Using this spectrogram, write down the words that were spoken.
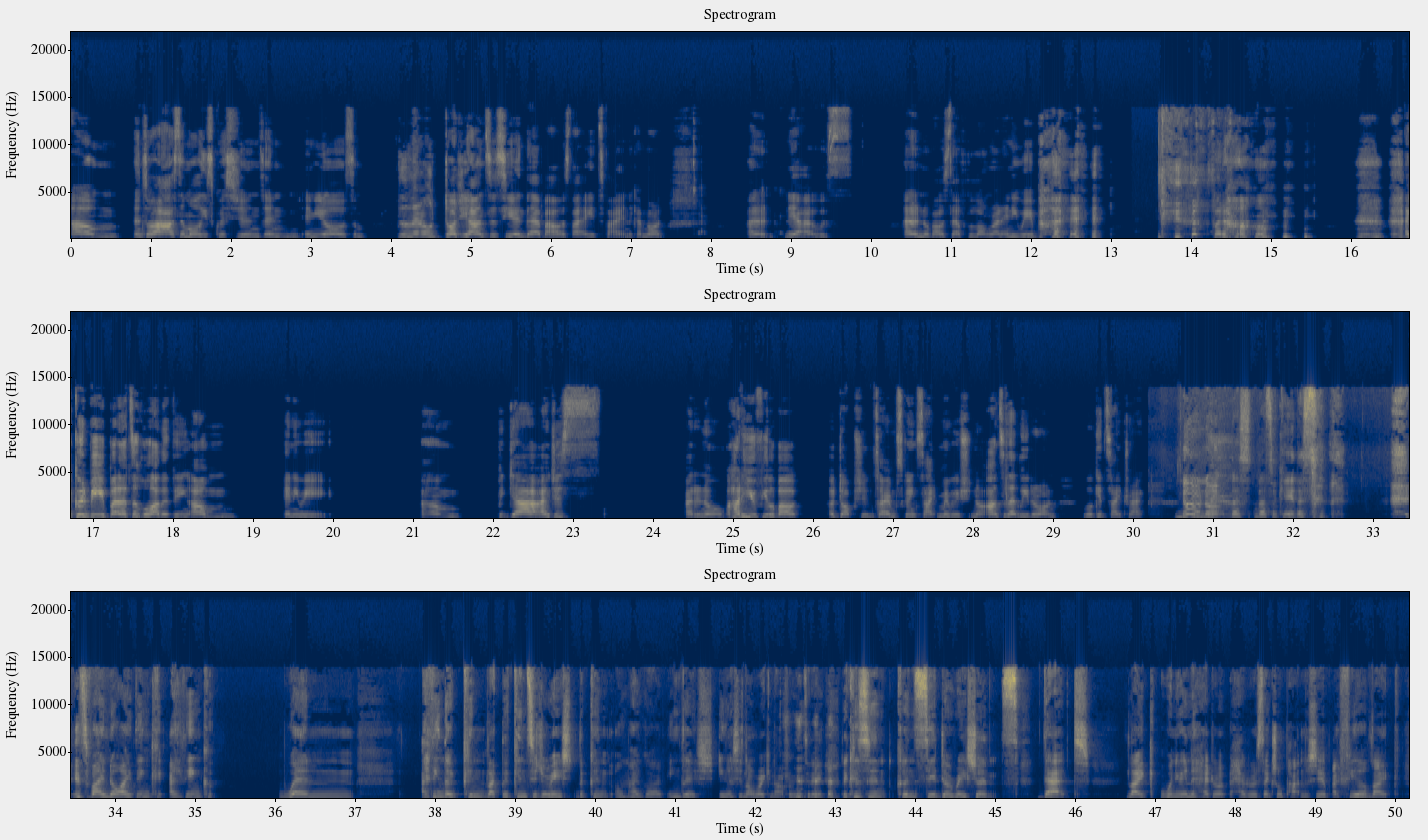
Um and so i asked him all these questions and and you know some little dodgy answers here and there but i was like it's fine. Like i'm not i don't yeah it was i don't know if i was there for the long run anyway but but um I could be, but that's a whole other thing. Um anyway. Um but yeah, I just I don't know. How do you feel about adoption? Sorry, I'm just going side maybe we should not answer that later on. We'll get sidetracked. no no no that's that's okay that's it's fine no i think i think when i think the con like the consideration the con oh my god english. English is not working out for me today. The consi- considerations that like when you're in a hetero- heterosexual partnership i feel like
